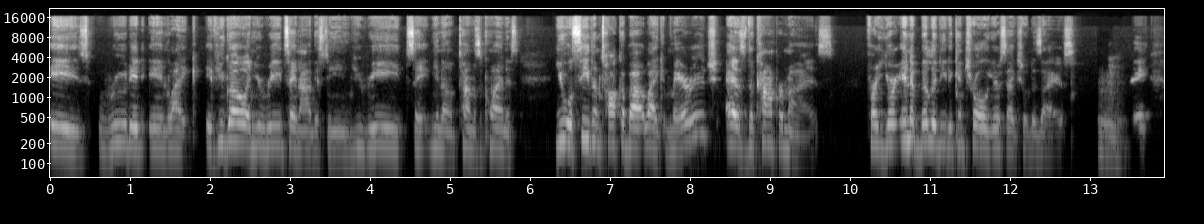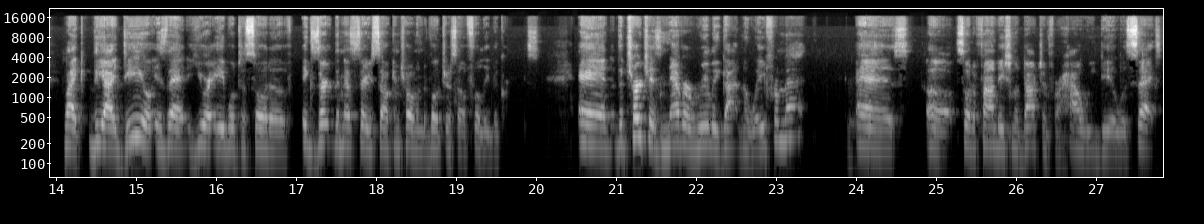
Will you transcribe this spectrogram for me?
is rooted in like if you go and you read Saint Augustine, you read Saint you know Thomas Aquinas, you will see them talk about like marriage as the compromise for your inability to control your sexual desires. Mm-hmm. Like the ideal is that you are able to sort of exert the necessary self-control and devote yourself fully to Christ. And the church has never really gotten away from that as a sort of foundational doctrine for how we deal with sex,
